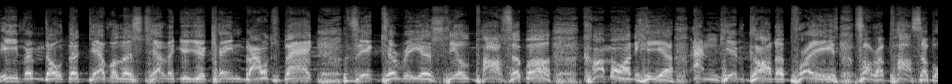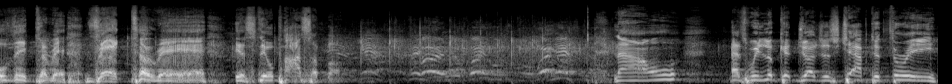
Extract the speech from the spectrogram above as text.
Even though the devil is telling you you can't bounce back, victory is still possible. Come on here and give God a praise for a possible victory. Victory is still possible. Now, as we look at Judges chapter 3,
